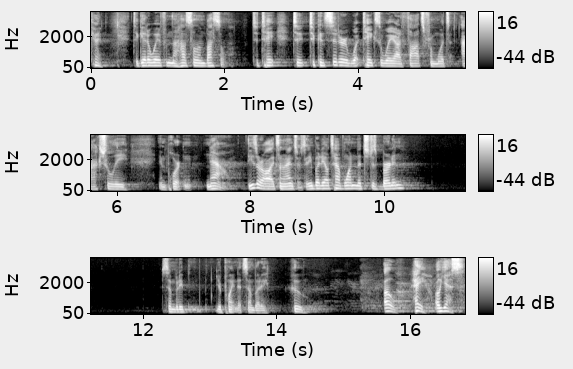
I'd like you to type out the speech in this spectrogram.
Okay, to get away from the hustle and bustle, to, take, to, to consider what takes away our thoughts from what's actually important. Now, these are all excellent answers. Anybody else have one that's just burning? Somebody, you're pointing at somebody. Who? Oh, hey, oh, yes.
